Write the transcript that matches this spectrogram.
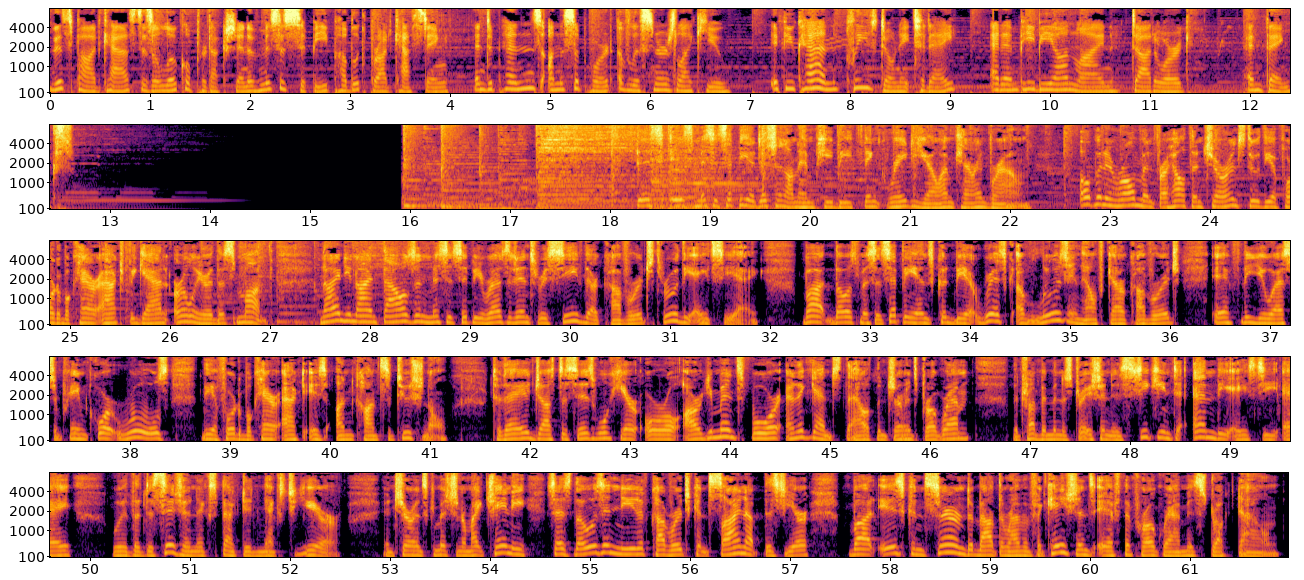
This podcast is a local production of Mississippi Public Broadcasting and depends on the support of listeners like you. If you can, please donate today at mpbonline.org. And thanks. This is Mississippi Edition on MPB Think Radio. I'm Karen Brown. Open enrollment for health insurance through the Affordable Care Act began earlier this month. 99,000 Mississippi residents receive their coverage through the ACA, but those Mississippians could be at risk of losing health care coverage if the U.S. Supreme Court rules the Affordable Care Act is unconstitutional. Today, justices will hear oral arguments for and against the health insurance program. The Trump administration is seeking to end the ACA with a decision expected next year. Insurance Commissioner Mike Chaney says those in need of coverage can sign up this year, but is concerned about the ramifications if the program is struck down.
